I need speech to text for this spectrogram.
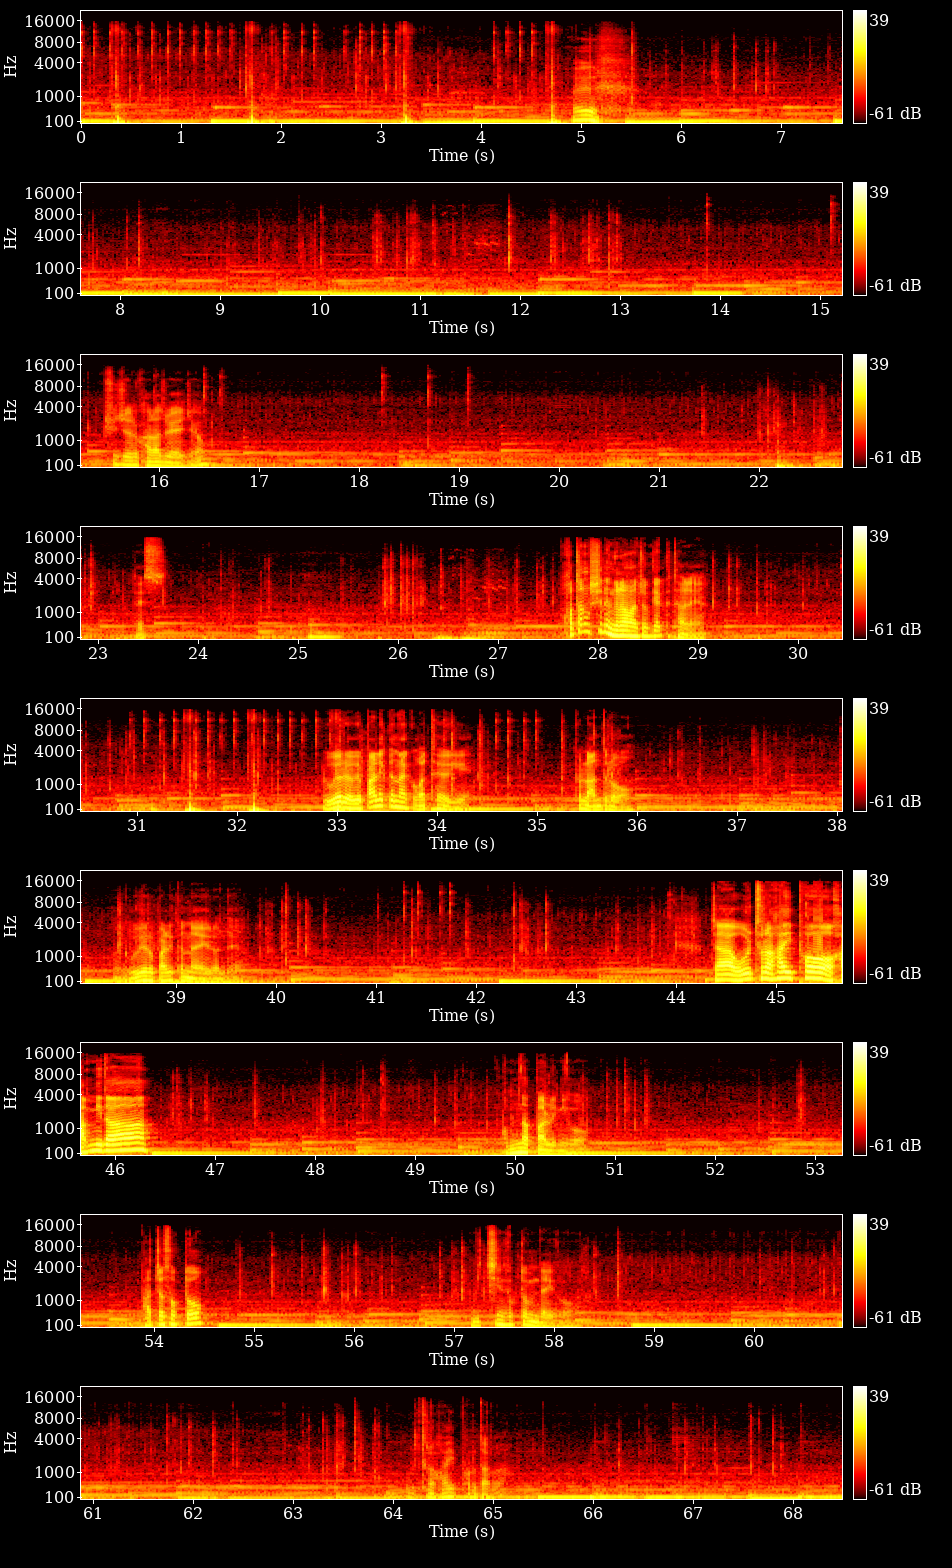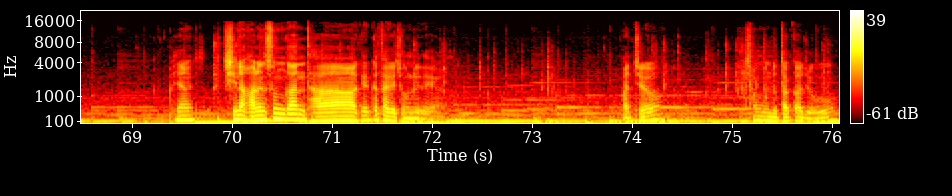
으 퓨즈를 갈아줘야죠. 됐어. 화장실은 그나마 좀 깨끗하네. 의외로 여기 빨리 끝날 것 같아 여기. 별로 안 들어. 의외로 빨리 끝나요 이런데. 자 ultra hyper 갑니다. 겁나 빠름 이거. 봤죠 속도? 미친 속도입니다 이거. 울트라 하이퍼로다가. 그냥 지나가는 순간 다 깨끗하게 정리돼요 맞죠? 창문도 닦아주고.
